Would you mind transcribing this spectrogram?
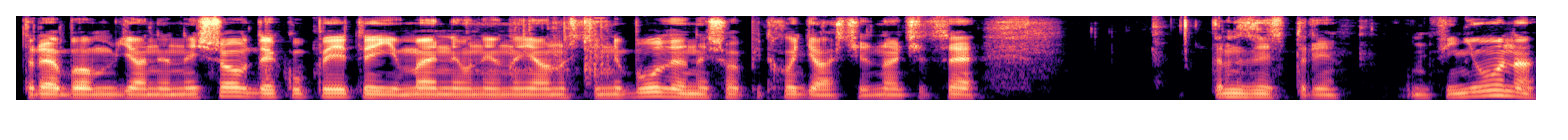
треба, я не знайшов де купити, і в мене вони в наявності не були, знайшов підходящі. Значить, це транзистори Infineon.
